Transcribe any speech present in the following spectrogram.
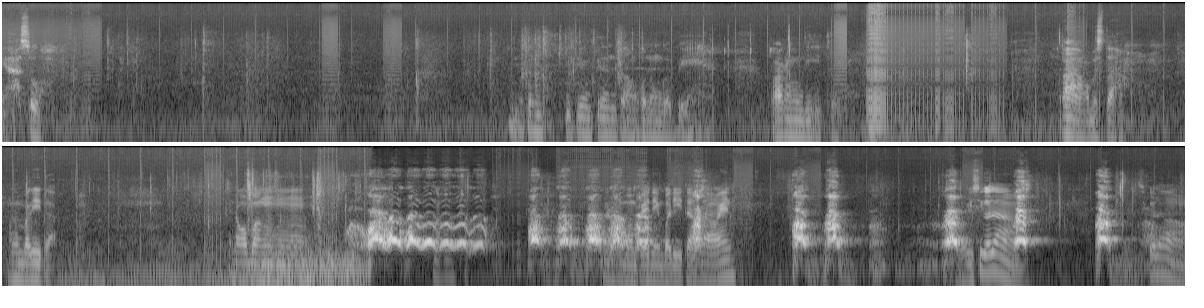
May aso. Ito yung pinuntahan ko nung gabi. Parang hindi ito. Ah, kamusta? Anong balita? Ano ko bang... Ano ko bang pwedeng balita sa akin? Oh, easy ka lang. Easy ka lang.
